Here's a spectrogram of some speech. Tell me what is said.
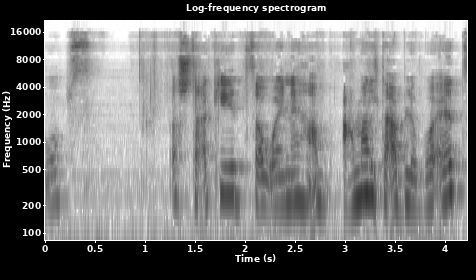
Oops. قشطة أكيد سويناها عملتها قبل بوقت.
